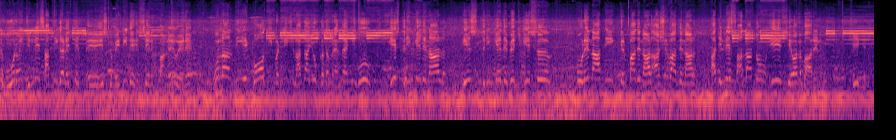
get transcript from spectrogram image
ਤੇ ਹੋਰ ਵੀ ਜਿੰਨੇ ਸਾਥੀਗਣ ਇੱਥੇ ਇਸ ਕਮੇਟੀ ਦੇ ਹਿੱਸੇ ਨਿਭਾਣੇ ਹੋਏ ਨੇ ਉਹਨਾਂ ਦੀ ਇੱਕ ਬਹੁਤ ਹੀ ਵੱਡੀ ਸ਼ਲਾਘਾਯੋਗ ਕਦਮ ਰਹਿੰਦਾ ਹੈ ਕਿ ਉਹ ਇਸ ਤਰੀਕੇ ਦੇ ਨਾਲ ਇਸ ਤਰੀਕੇ ਦੇ ਵਿੱਚ ਇਸ ਭੋਲੇਨਾਥ ਦੀ ਕਿਰਪਾ ਦੇ ਨਾਲ ਆਸ਼ੀਰਵਾਦ ਦੇ ਨਾਲ ਅੱਜ ਇੰਨੇ ਸਾਲਾਂ ਤੋਂ ਇਹ ਸੇਵਾ ਨਿਭਾ ਰਹੇ ਨੇ। ਠੀਕ ਹੈ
